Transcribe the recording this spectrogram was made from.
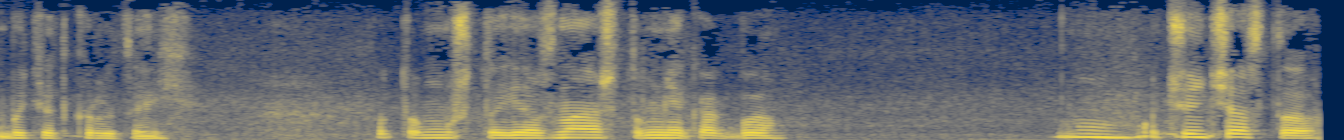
быть открытой? Потому что я знаю, что мне как бы ну, очень часто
